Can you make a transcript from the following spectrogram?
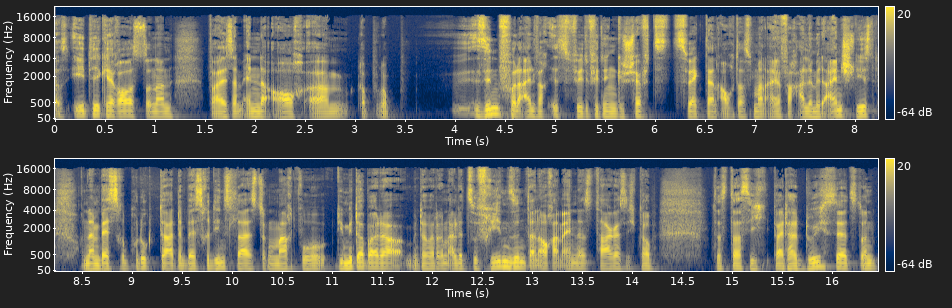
aus Ethik heraus, sondern weil es am Ende auch, ähm, glaub, glaub, sinnvoll einfach ist für, für den Geschäftszweck dann auch, dass man einfach alle mit einschließt und dann bessere Produkte hat, eine bessere Dienstleistung macht, wo die Mitarbeiter, Mitarbeiterinnen alle zufrieden sind dann auch am Ende des Tages. Ich glaube, dass das sich weiter durchsetzt und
